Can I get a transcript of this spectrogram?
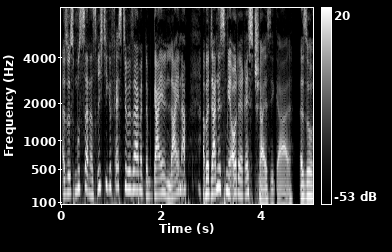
Also es muss dann das richtige Festival sein mit einem geilen Line-Up, aber dann ist mir auch der Rest scheißegal. Also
